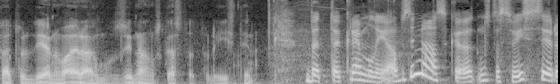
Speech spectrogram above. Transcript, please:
katru dienu vairāk būs zināms, kas tur īsti ir. Bet Kremlī apzinās, ka nu, tas viss ir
